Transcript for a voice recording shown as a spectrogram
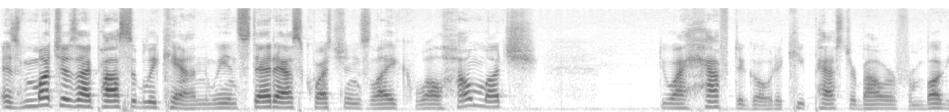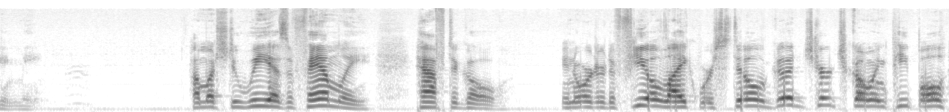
as much as I possibly can. We instead ask questions like, well, how much do I have to go to keep Pastor Bauer from bugging me? How much do we as a family have to go in order to feel like we're still good church going people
